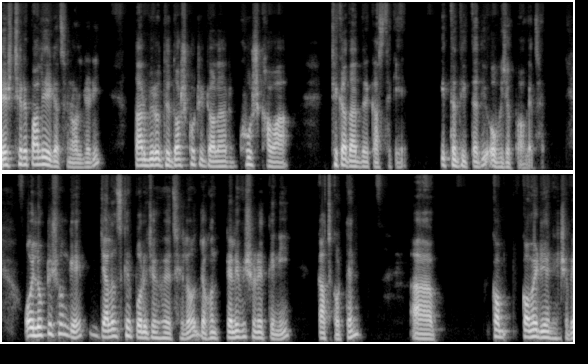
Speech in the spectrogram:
দেশ ছেড়ে পালিয়ে গেছেন অলরেডি তার বিরুদ্ধে দশ কোটি ডলার ঘুষ খাওয়া ঠিকাদারদের কাছ থেকে ইত্যাদি ইত্যাদি অভিযোগ পাওয়া গেছে। ওই লোকটির সঙ্গে জ্যালেন্সকের পরিচয় হয়েছিল যখন টেলিভিশনে তিনি কাজ করতেন কমেডিয়ান হিসেবে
